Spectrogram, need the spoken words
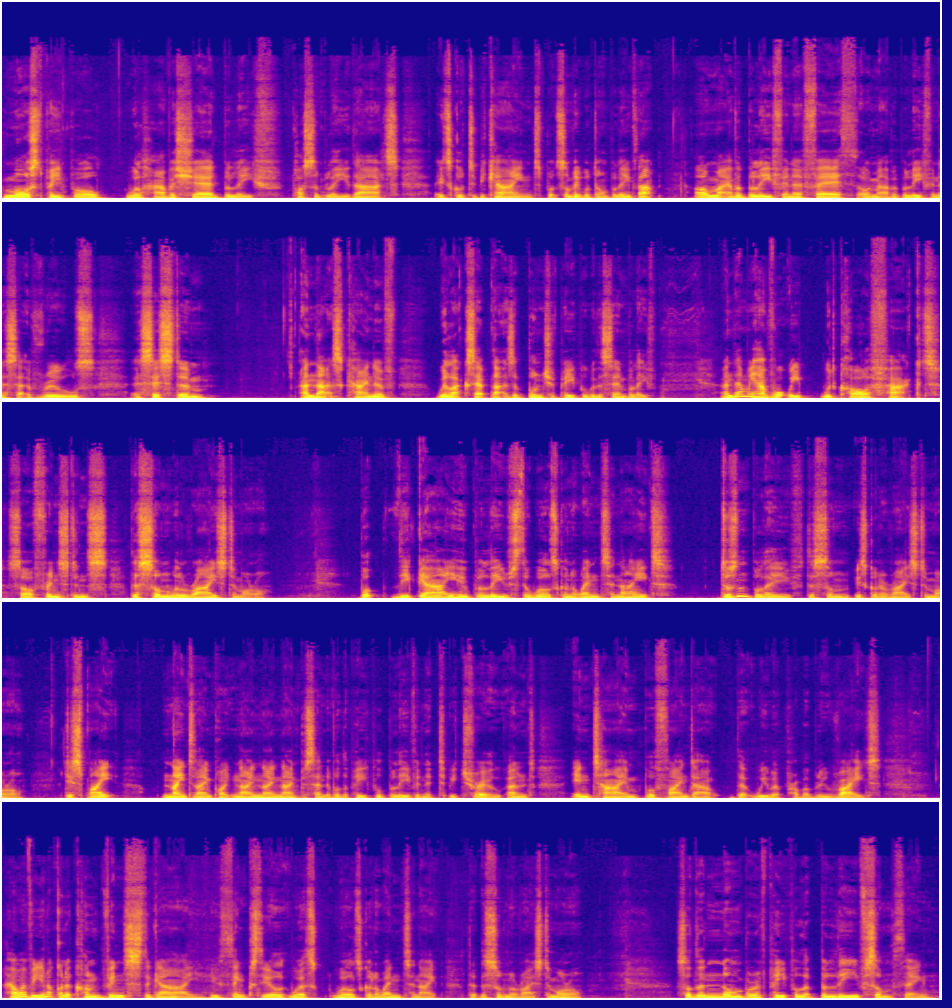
most people will have a shared belief, possibly, that it's good to be kind. But some people don't believe that. Or might have a belief in a faith, or might have a belief in a set of rules, a system. And that's kind of we'll accept that as a bunch of people with the same belief. And then we have what we would call a fact. So, for instance, the sun will rise tomorrow. But the guy who believes the world's going to end tonight doesn't believe the sun is going to rise tomorrow, despite 99.999% of other people believing it to be true. And in time, we'll find out that we were probably right. However, you're not going to convince the guy who thinks the world's going to end tonight that the sun will rise tomorrow. So the number of people that believe something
